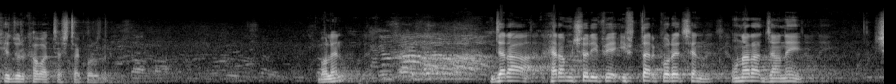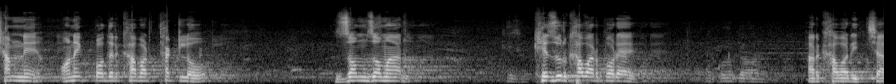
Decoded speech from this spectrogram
খেজুর খাওয়ার চেষ্টা করবেন। বলেন, যারা হেরাম শরীফে ইফতার করেছেন, ওনারা জানে, সামনে অনেক পদের খাবার থাকলেও জমজমার খেজুর খাওয়ার পরে আর খাওয়ার ইচ্ছা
